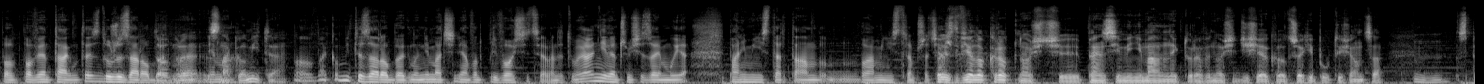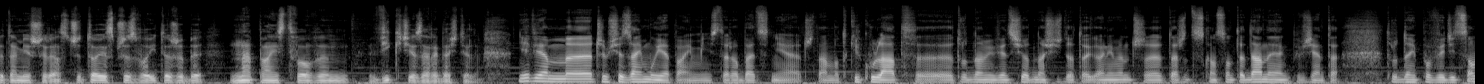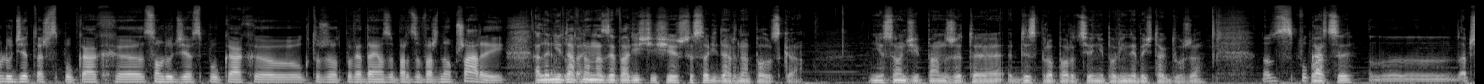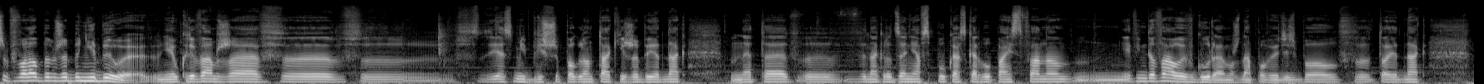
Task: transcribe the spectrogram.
Po, powiem tak, no to jest duży zarobek. Dobre, no, nie ma, znakomite. no, znakomity zarobek, no nie ma cienia wątpliwości, co ja będę tu mówił, ale nie wiem, czym się zajmuje. Pani minister tam była ministrem przecież. To jest wielokrotność pensji minimalnej, która wynosi dzisiaj około 3,5 tysiąca. Mhm. Spytam jeszcze raz, czy to jest przyzwoite, żeby na państwowym wikcie zarabiać tyle? Nie wiem, czym się zajmuje pani minister obecnie, czy tam od kilku lat. e, Trudno mi więc się odnosić do tego. Nie wiem, czy też skąd są te dane jakby wzięte. Trudno mi powiedzieć. Są ludzie też w spółkach, e, są ludzie w spółkach, e, którzy odpowiadają za bardzo ważne obszary. Ale niedawno tutaj- nazywaliście się jeszcze Solidarna Polska. Nie sądzi pan, że te dysproporcje nie powinny być tak duże? No, w spółkach Płacy? Yy, Znaczy, wolałbym, żeby nie były. Nie ukrywam, że w, w, jest mi bliższy pogląd taki, żeby jednak te wynagrodzenia w spółkach Skarbu Państwa no, nie windowały w górę, można powiedzieć, bo to jednak,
